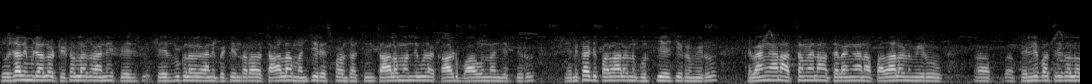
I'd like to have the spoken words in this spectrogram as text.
సోషల్ మీడియాలో ట్విట్టర్లో కానీ ఫేస్ ఫేస్బుక్లో కానీ పెట్టిన తర్వాత చాలా మంచి రెస్పాన్స్ వచ్చింది. చాలామంది కూడా కార్డు బాగుందని చెప్పారు వెనుకటి పదాలను గుర్తు చేసిర్రు మీరు. తెలంగాణ అచ్చమైన తెలంగాణ పదాలను మీరు పెళ్ళి పత్రికలో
